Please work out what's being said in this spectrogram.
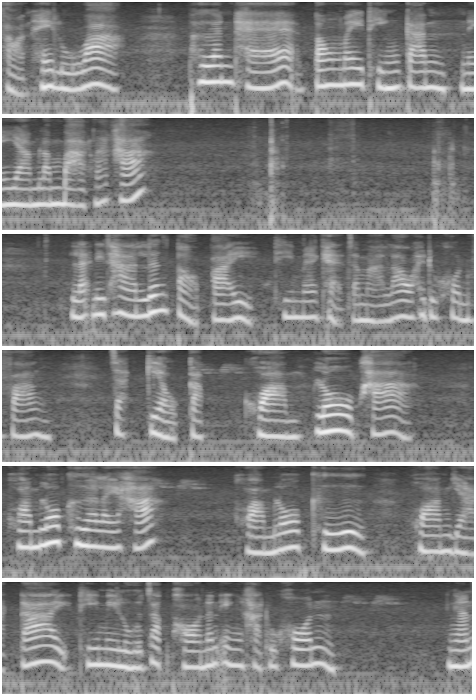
สอนให้รู้ว่า เพื่อนแท้ต้องไม่ทิ้งกันในยามลำบากนะคะ และนิทานเรื่องต่อไปที่แม่แขกจะมาเล่าให้ทุกคนฟัง จะเกี่ยวกับความโลภค่ะ ความโลภคืออะไรคะ ความโลภคือ ความอยากได้ที่ไม่รู้จักพอนั่นเองค่ะทุกคน งั้น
